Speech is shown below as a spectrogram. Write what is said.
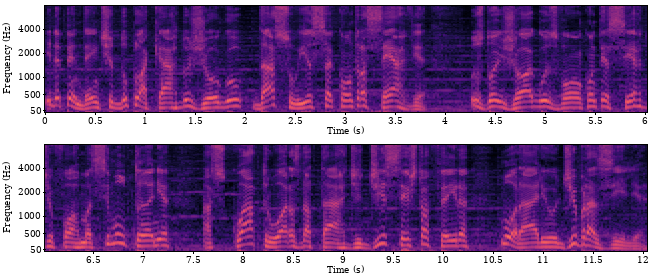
independente do placar do jogo da Suíça contra a Sérvia. Os dois jogos vão acontecer de forma simultânea às quatro horas da tarde de sexta-feira, no horário de Brasília.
